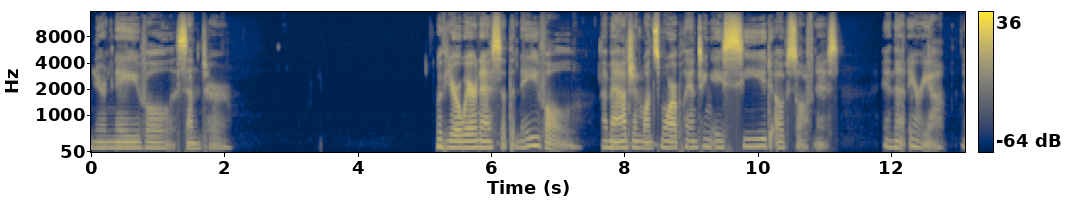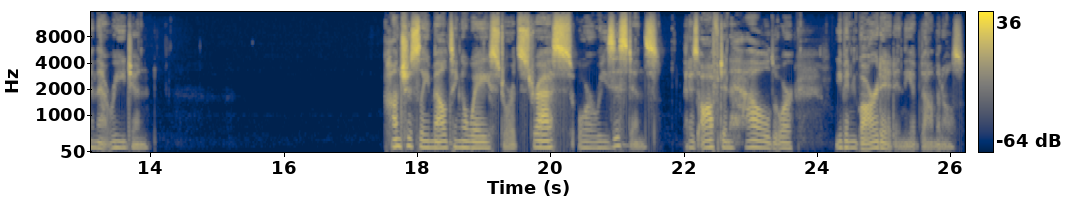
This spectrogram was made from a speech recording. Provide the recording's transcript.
Your navel center. With your awareness at the navel, imagine once more planting a seed of softness in that area, in that region. Consciously melting away stored stress or resistance that is often held or even guarded in the abdominals.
